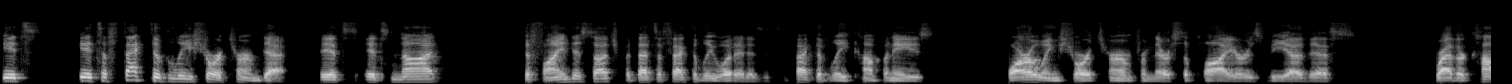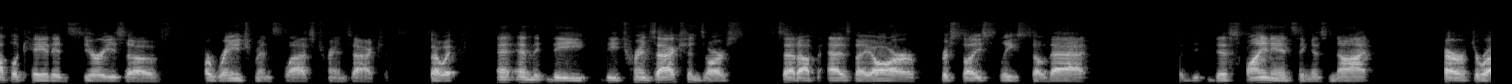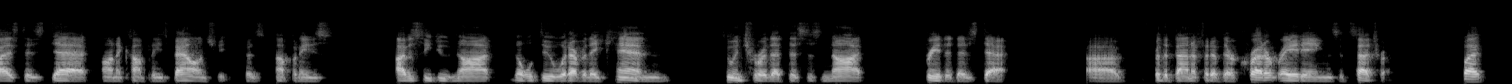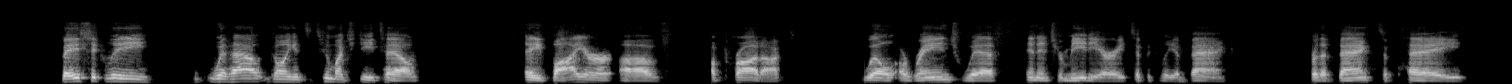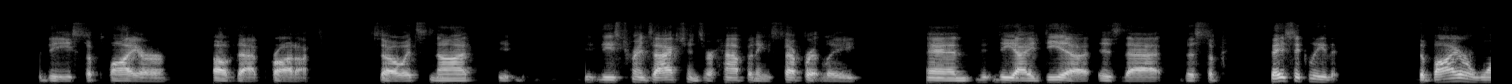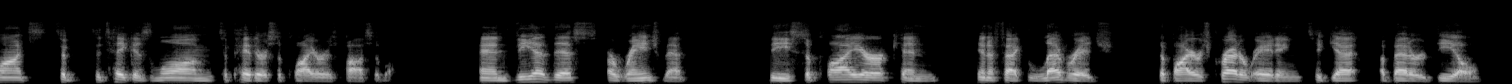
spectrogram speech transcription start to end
it's it's effectively short-term debt. It's it's not defined as such, but that's effectively what it is. It's effectively companies borrowing short term from their suppliers via this rather complicated series of arrangements slash transactions. So it and, and the the transactions are set up as they are precisely so that this financing is not characterized as debt on a company's balance sheet because companies obviously do not they'll do whatever they can to ensure that this is not treated as debt uh, for the benefit of their credit ratings etc but basically without going into too much detail a buyer of a product will arrange with an intermediary typically a bank for the bank to pay the supplier of that product. So it's not, it, these transactions are happening separately. And the, the idea is that the basically the, buyer wants to, to take as long to pay their supplier as possible. And via this arrangement, the supplier can, in effect, leverage the buyer's credit rating to get a better deal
